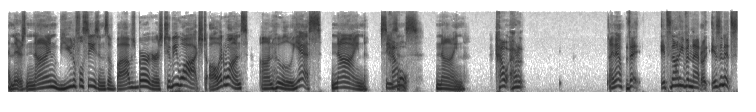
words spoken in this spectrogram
And there's nine beautiful seasons of Bob's Burgers to be watched all at once on Hulu. Yes, nine seasons. How? Nine. How how do I know that it's not even that isn't it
